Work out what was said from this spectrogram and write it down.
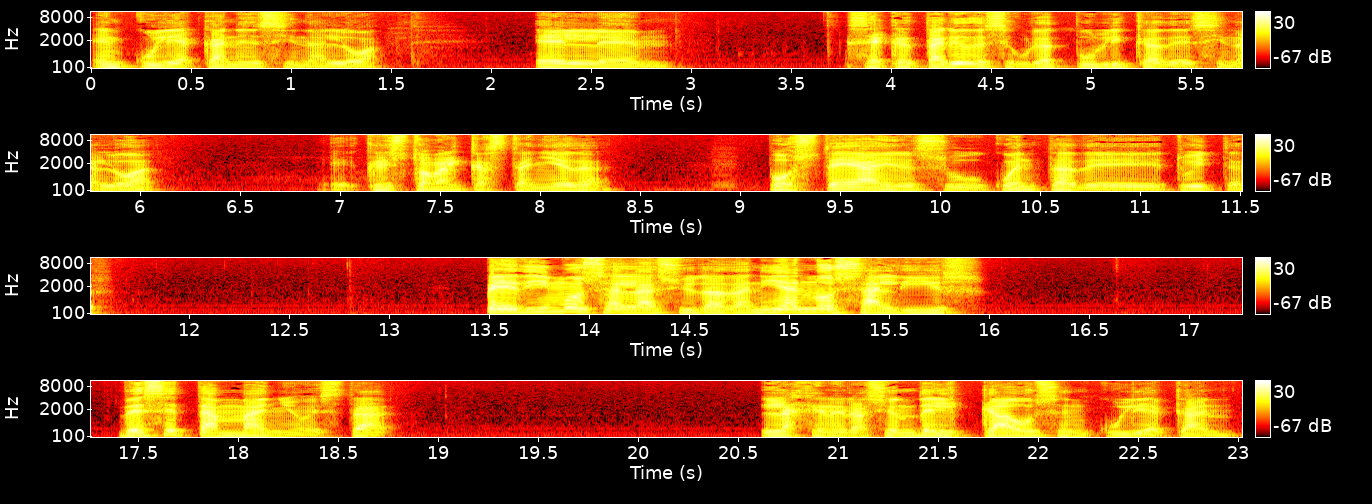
en Culiacán, en Sinaloa. El eh, secretario de Seguridad Pública de Sinaloa, eh, Cristóbal Castañeda, postea en su cuenta de Twitter. Pedimos a la ciudadanía no salir. De ese tamaño está la generación del caos en Culiacán.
